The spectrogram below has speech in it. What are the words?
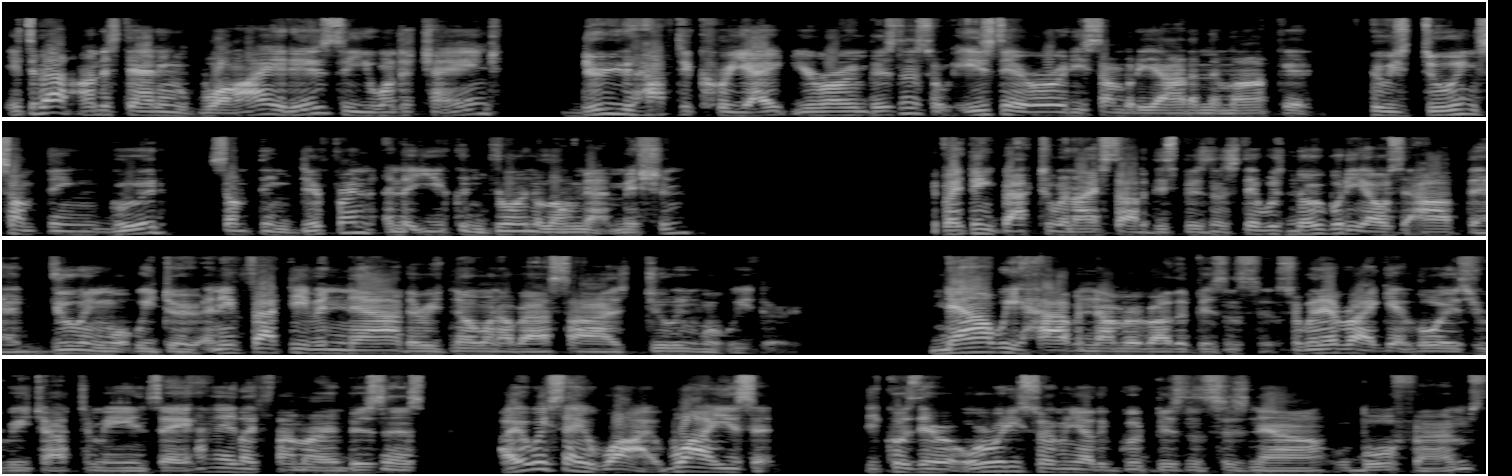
it's about understanding why it is that you want to change. Do you have to create your own business or is there already somebody out in the market who is doing something good, something different, and that you can join along that mission? If I think back to when I started this business, there was nobody else out there doing what we do. And in fact, even now, there is no one of our size doing what we do. Now we have a number of other businesses. So whenever I get lawyers who reach out to me and say, Hey, let's start my own business, I always say, Why? Why is it? Because there are already so many other good businesses now, law firms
